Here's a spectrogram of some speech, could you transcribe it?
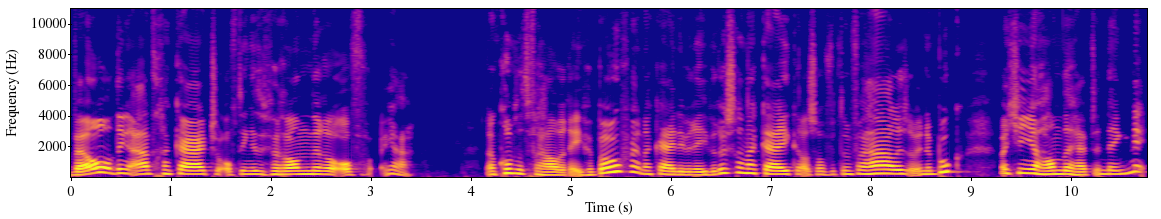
wel dingen aan te gaan kaarten of dingen te veranderen. Of ja, dan komt het verhaal weer even boven. En dan kan je er weer even rustig naar kijken. Alsof het een verhaal is of in een boek wat je in je handen hebt. En denk: nee,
